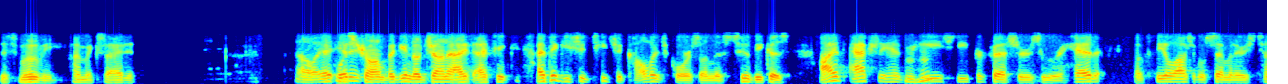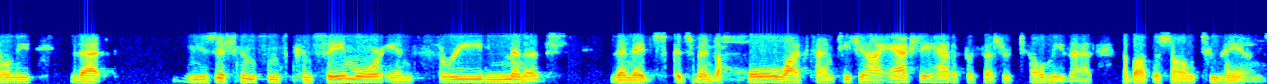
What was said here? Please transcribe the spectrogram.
this movie. I'm excited. Oh, it, it's strong, but you know, John, I, I think I think you should teach a college course on this too, because I've actually had Mhm. PhD professors who are head of theological seminaries tell me that musicians can say more in three minutes than they could spend a whole lifetime teaching. I actually had a professor tell me that about the song Two Hands.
